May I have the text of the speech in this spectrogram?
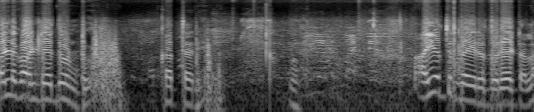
ಒಳ್ಳೆ ಕ್ವಾಲಿಟಿಯದ್ದು ಉಂಟು ಕತ್ತರಿ. ಐವತ್ತು ರೂಪಾಯಿ ಇರೋದು ರೇಟ್ ಅಲ್ಲ?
